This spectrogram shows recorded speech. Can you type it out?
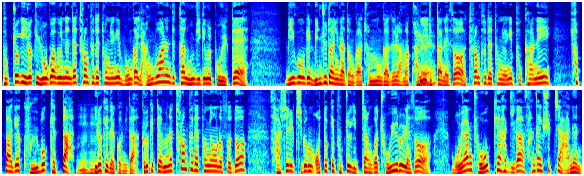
북쪽이 이렇게 요구하고 있는데 트럼프 대통령이 뭔가 양보하는 듯한 움직임을 보일 때 미국의 민주당이라던가 전문가들 아마 관료 네. 집단에서 트럼프 대통령이 북한의 협박에 굴복했다 음흠. 이렇게 될 겁니다. 그렇기 때문에 트럼프 대통령으로서도 사실 지금 어떻게 북쪽 입장과 조율을 해서 모양 좋게 하기가 상당히 쉽지 않은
